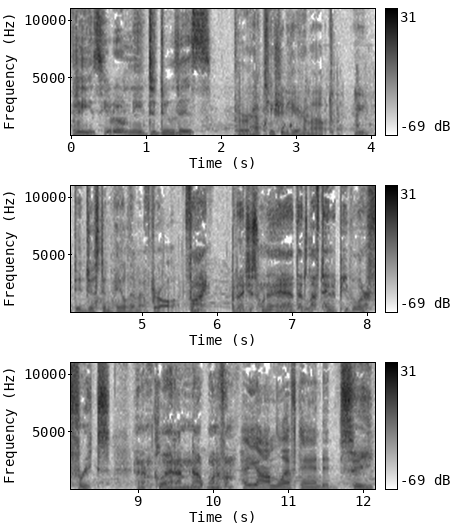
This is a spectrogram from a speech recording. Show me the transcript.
Please, you don't need to do this. Perhaps you should hear him out. You did just impale him after all. Fine. But I just want to add that left handed people are freaks, and I'm glad I'm not one of them. Hey, I'm left handed. See?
